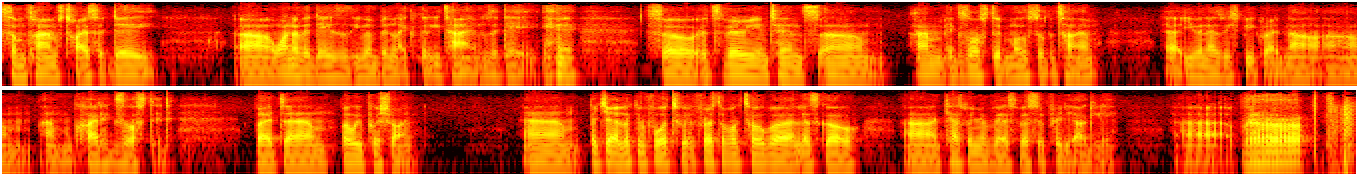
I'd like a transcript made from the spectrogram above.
sometimes twice a day. Uh, one of the days has even been like three times a day. so it's very intense. Um, I'm exhausted most of the time. Uh, even as we speak right now, um, I'm quite exhausted. But um, but we push on. Um, but yeah, looking forward to it. First of October, let's go. Uh, Cassper Nyovest versus Priddy Ugly. Uh,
